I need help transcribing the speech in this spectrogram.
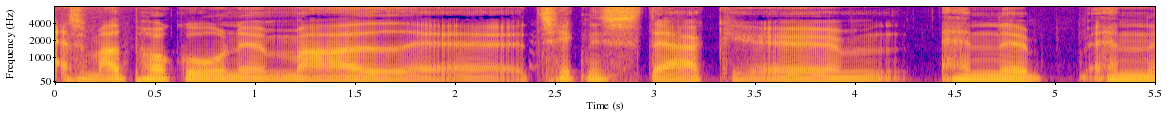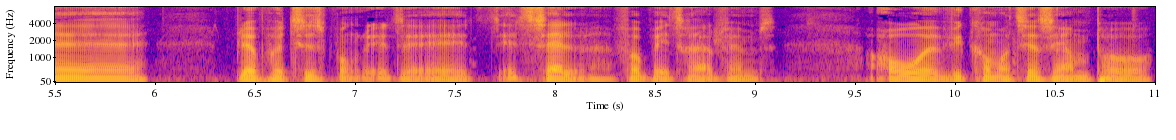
altså meget pågående, meget øh, teknisk stærk. Øh, han øh, han øh, bliver på et tidspunkt et, øh, et, et salg for B93, og øh, vi kommer til at se ham på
